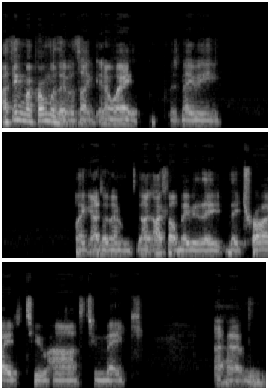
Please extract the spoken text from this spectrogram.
I think my problem with it was like, in a way, was maybe like I don't know. I, I felt maybe they they tried too hard to make um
